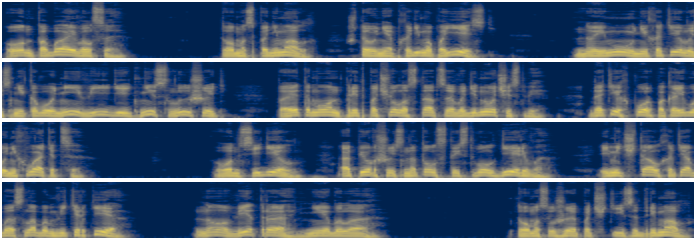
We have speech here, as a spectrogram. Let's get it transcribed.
он побаивался. Томас понимал, что необходимо поесть, но ему не хотелось никого ни видеть, ни слышать, поэтому он предпочел остаться в одиночестве до тех пор, пока его не хватится. Он сидел, опершись на толстый ствол дерева, и мечтал хотя бы о слабом ветерке, но ветра не было. Томас уже почти задремал,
